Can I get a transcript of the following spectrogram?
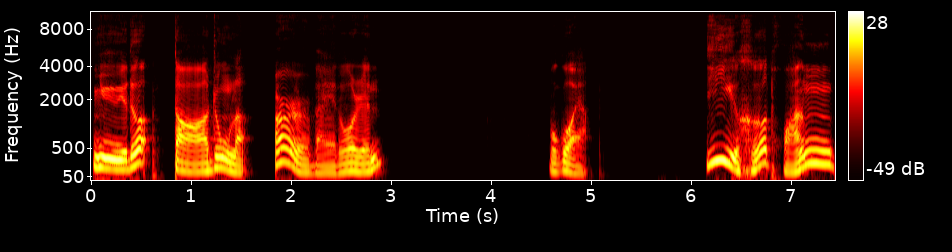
女的打中了二百多人。不过呀，义和团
